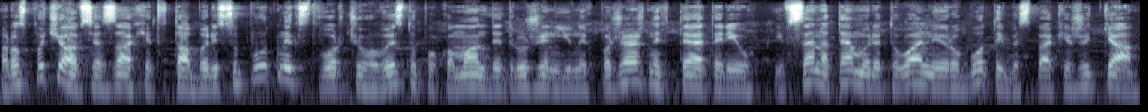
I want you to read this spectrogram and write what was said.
Розпочався захід в таборі Супутник з творчого виступу команди дружин юних пожежних тетерів. І все на тему рятувальної роботи і безпеки життя.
